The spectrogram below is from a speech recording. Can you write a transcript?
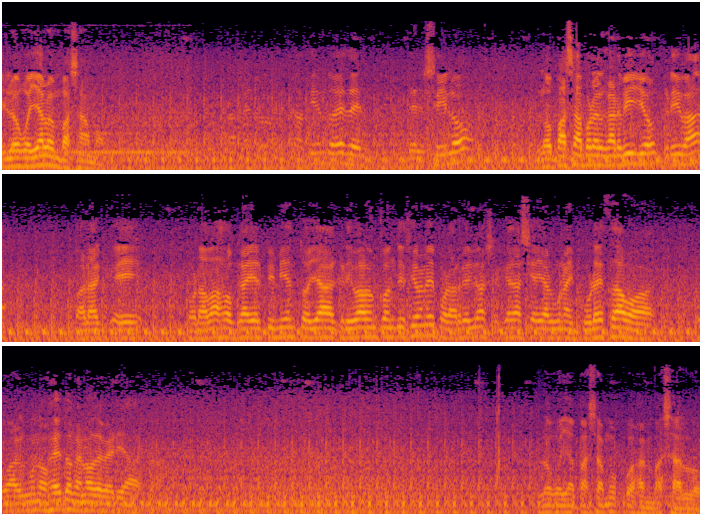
y luego ya lo envasamos. Lo que está haciendo es del, del silo, lo pasa por el garbillo, criba, para que por abajo cae el pimiento ya cribado en condiciones y por arriba se queda si hay alguna impureza o, o algún objeto que no debería estar. Luego ya pasamos pues a envasarlo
